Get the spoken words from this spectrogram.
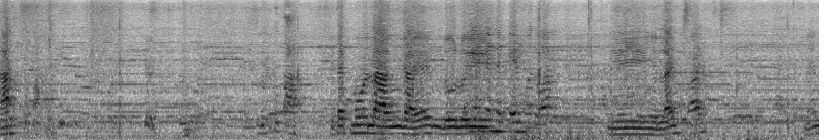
Ha? Dito ta. Itat mo lang gaya yung luloy Ganyan na kayo mga doon. ni yung lunch. Kan? Ngayon,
